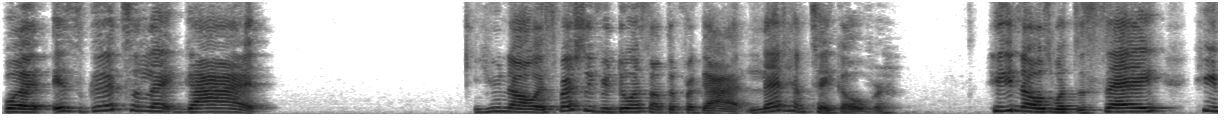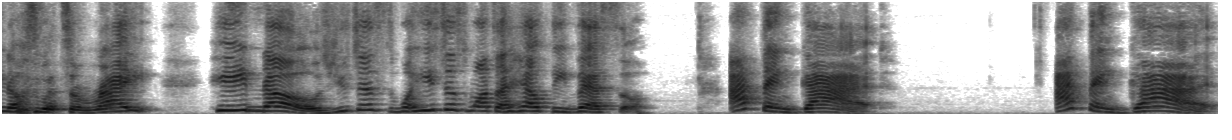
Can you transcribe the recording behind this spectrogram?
but it's good to let God, you know, especially if you're doing something for God, let Him take over. He knows what to say. He knows what to write. He knows. You just he just wants a healthy vessel. I thank God. I thank God.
